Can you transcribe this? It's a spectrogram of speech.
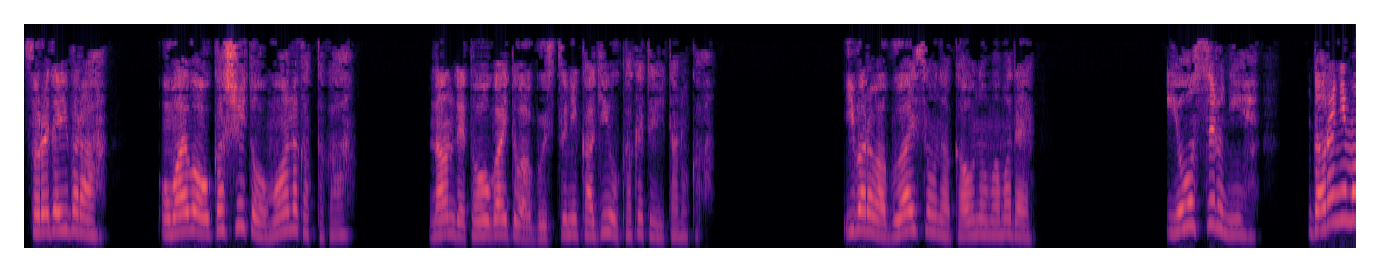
それでイバラ、お前はおかしいと思わなかったか？なんで当該とは部室に鍵をかけていたのか。イバラは不愛想な顔のままで、要するに、誰にも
